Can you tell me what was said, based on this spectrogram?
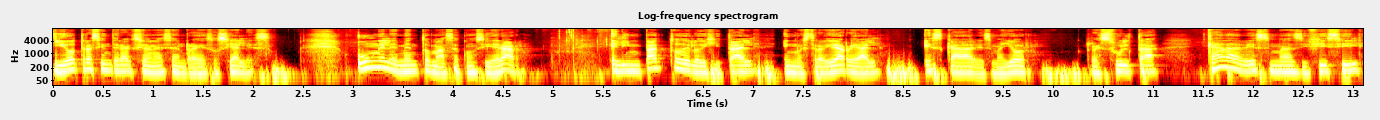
y otras interacciones en redes sociales. Un elemento más a considerar. El impacto de lo digital en nuestra vida real es cada vez mayor. Resulta cada vez más difícil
